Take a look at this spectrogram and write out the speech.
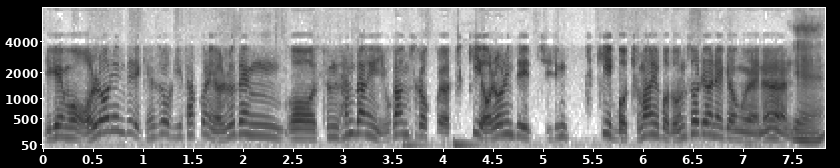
이게 뭐 언론인들이 계속 이 사건에 연루된 것은 상당히 유감스럽고요. 특히 언론인들이 지금 특히 뭐 중앙일보 논설위원회 경우에는 예.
